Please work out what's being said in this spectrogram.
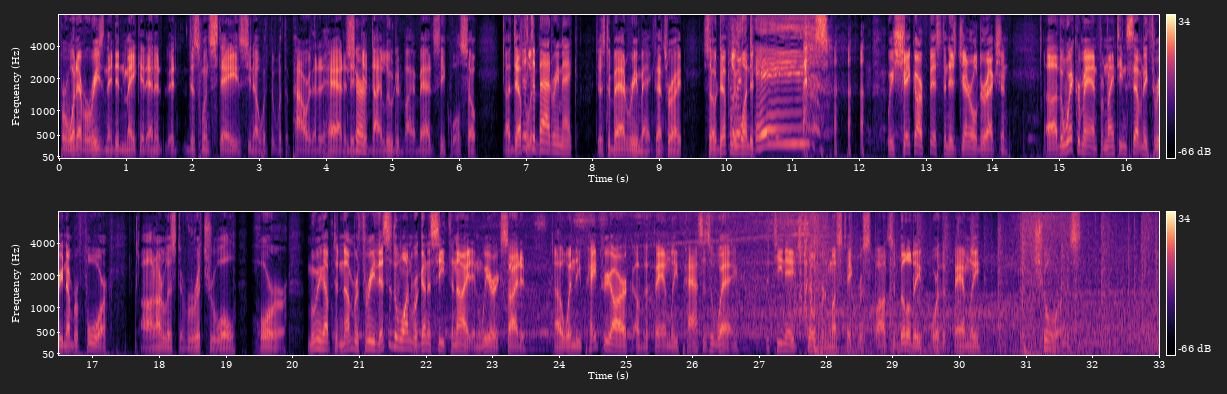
for whatever reason they didn't make it, and it, it this one stays, you know, with the, with the power that it had, and Sure. didn't get diluted by a bad sequel. So uh, definitely Just a bad remake. just a bad remake. That's right. So definitely one to Cage. we shake our fist in his general direction. Uh, the Wicker Man from 1973, number four on our list of ritual horror. Moving up to number three, this is the one we're going to see tonight, and we are excited. Uh, when the patriarch of the family passes away, the teenage children must take responsibility for the family chores.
